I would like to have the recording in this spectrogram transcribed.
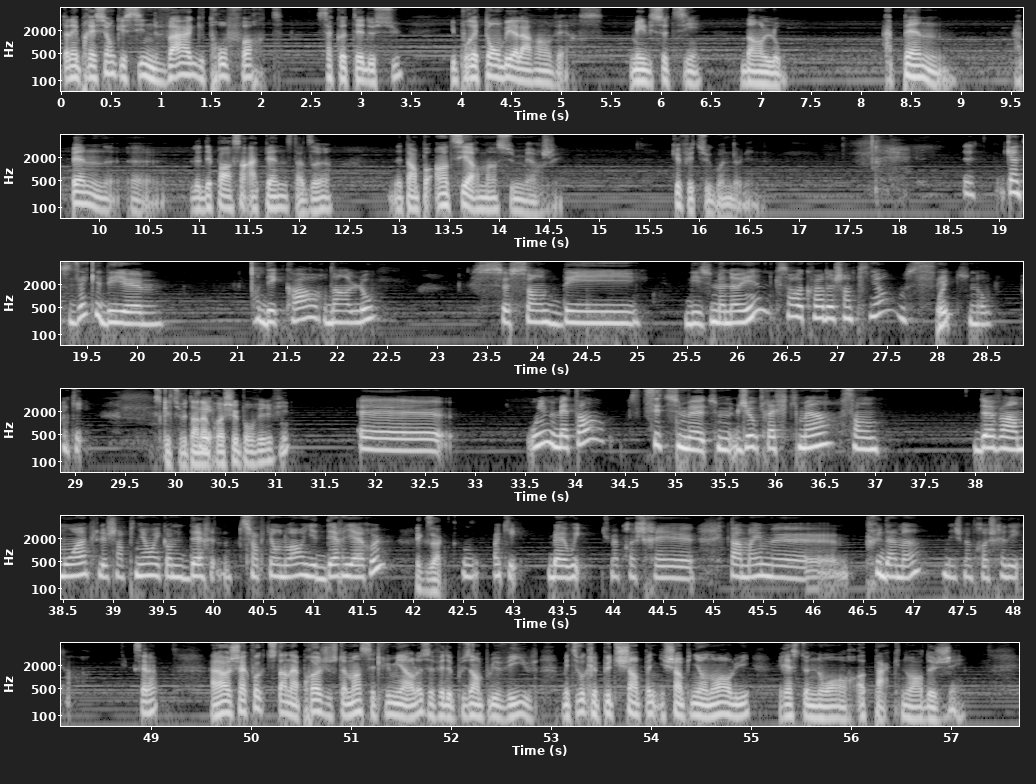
T'as l'impression que si une vague trop forte s'accotait dessus, il pourrait tomber à la renverse. Mais il se tient dans l'eau. À peine, à peine, euh, le dépassant à peine, c'est-à-dire n'étant pas entièrement submergé. Que fais-tu, Gwendoline? Quand tu disais qu'il y a des, euh, des corps dans l'eau, ce sont des, des humanoïdes qui sont recouverts de champignons ou c'est Oui. une autre? Ok. Est-ce que tu veux t'en approcher pour vérifier? Euh, oui, mais mettons, si tu me, tu me- géographiquement, sont devant moi, puis le champignon est comme der- le petit champignon noir, il est derrière eux? Exact. Ou- ok. Ben oui, je m'approcherai euh, quand même euh, prudemment, mais je m'approcherai des corps. Excellent. Alors, à chaque fois que tu t'en approches, justement, cette lumière-là se fait de plus en plus vive. Mais tu vois que le petit champi- champignon noir, lui, reste noir, opaque, noir de jet.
